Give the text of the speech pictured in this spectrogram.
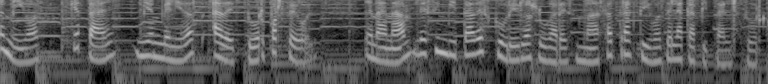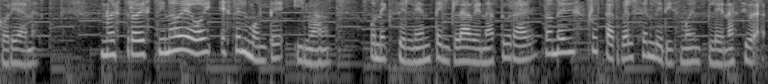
amigos, ¿qué tal? Bienvenidos a The Tour por Seúl. Anam les invita a descubrir los lugares más atractivos de la capital surcoreana. Nuestro destino de hoy es el monte Inwang, un excelente enclave natural donde disfrutar del senderismo en plena ciudad.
